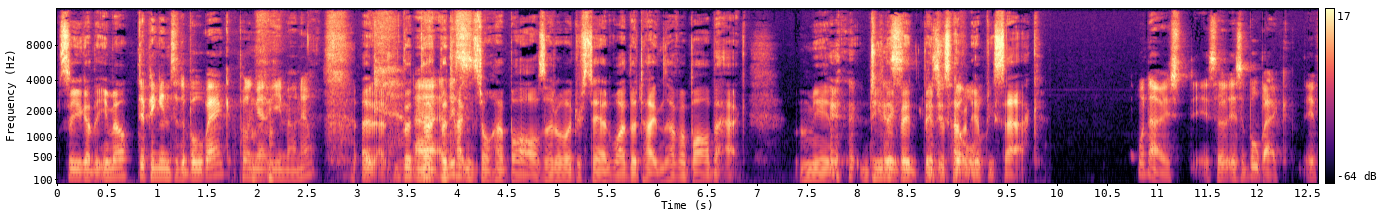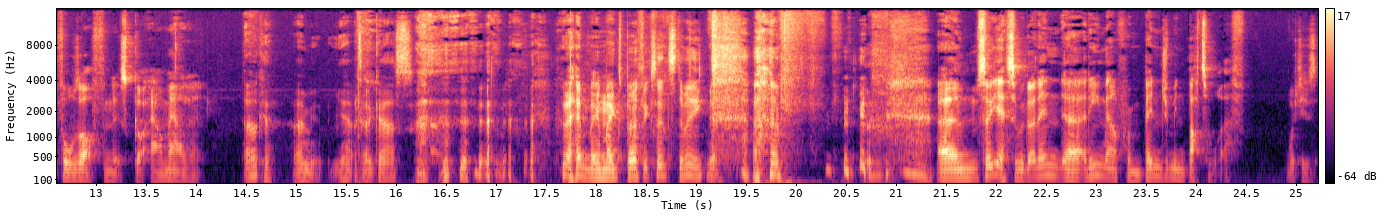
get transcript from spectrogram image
so you got the email? Dipping into the ball bag, pulling out the email now. Uh, the Uh, the and this- Titans don't have balls. I don't understand why the Titans have a ball back. I mean, do you think they, they just have an all- empty sack? Well, no, it's it's a it's a ball bag. It falls off and it's got our mail in it. Okay, I mean, yeah, I guess. that makes perfect sense to me. um, so yeah, so we got an, uh, an email from Benjamin Butterworth, which is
